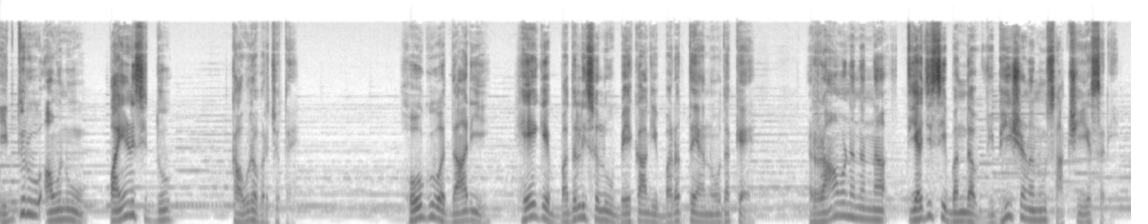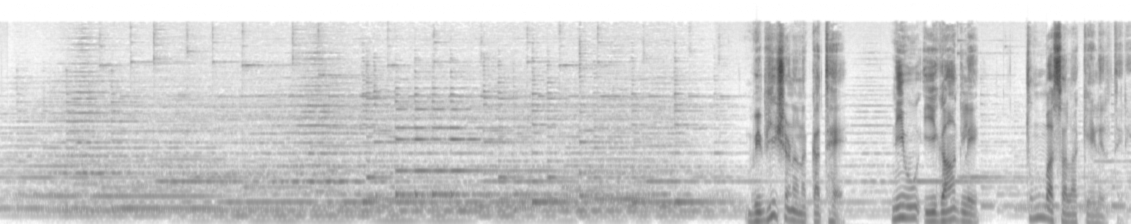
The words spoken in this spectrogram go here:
ಇದ್ದರೂ ಅವನು ಪಯಣಿಸಿದ್ದು ಕೌರವರ ಜೊತೆ. ಹೋಗುವ ದಾರಿ ಹೇಗೆ ಬದಲಿಸಲು ಬೇಕಾಗಿ ಬರುತ್ತೆ ಅನ್ನೋದಕ್ಕೆ ರಾವಣನನ್ನ ತ್ಯಜಿಸಿ ಬಂದ ವಿಭೀಷಣನೂ ಸಾಕ್ಷಿಯೇ ಸರಿ. ವಿಭೀಷಣನ ಕಥೆ ನೀವು ಈಗಾಗಲೇ ತುಂಬ ಸಲ ಕೇಳಿರ್ತೀರಿ.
